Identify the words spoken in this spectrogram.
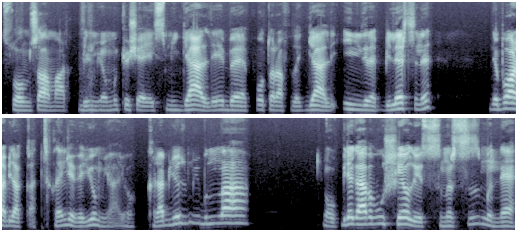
sol mu sağ mı artık bilmiyorum bu köşeye ismi geldi ve fotoğrafı da geldi indirebilirsiniz. De bu ara bir dakika tıklayınca veriyor mu ya? Yok. Kırabiliyoruz mu bununla? Yok. Bir de galiba bu şey oluyor. Sınırsız mı ne?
